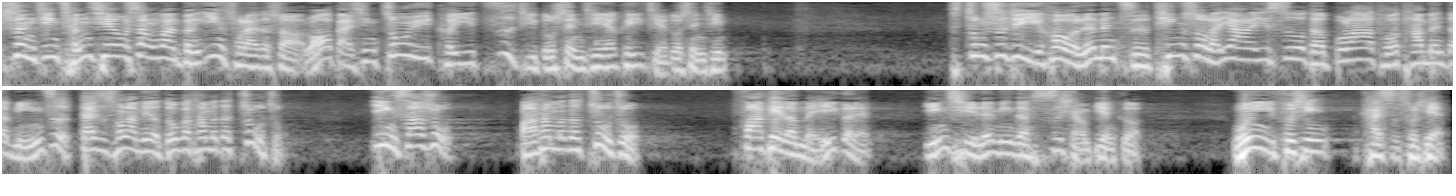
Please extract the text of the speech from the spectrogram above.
圣经成千上万本印出来的时候，老百姓终于可以自己读圣经，也可以解读圣经。中世纪以后，人们只听说了亚里士多德、柏拉图他们的名字，但是从来没有读过他们的著作。印刷术把他们的著作发给了每一个人，引起人民的思想变革，文艺复兴开始出现，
